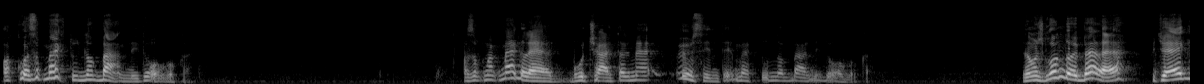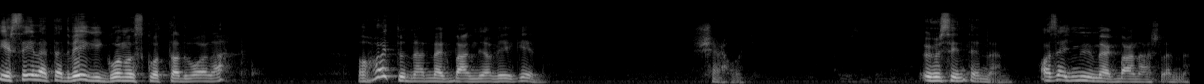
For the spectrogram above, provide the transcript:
Akkor azok meg tudnak bánni dolgokat. Azoknak meg lehet bocsájtani mert őszintén meg tudnak bánni dolgokat. De most gondolj bele hogyha egész életed végig gonoszkodtad volna hogy tudnád megbánni a végén? Sehogy. Őszintén nem. Az egy mű megbánás lenne.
